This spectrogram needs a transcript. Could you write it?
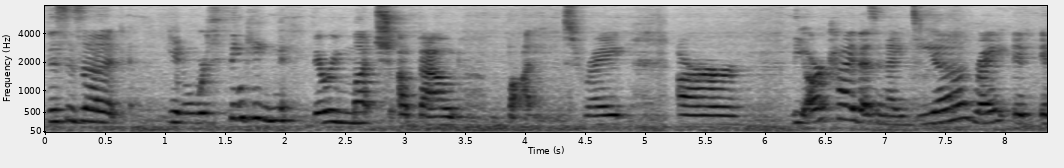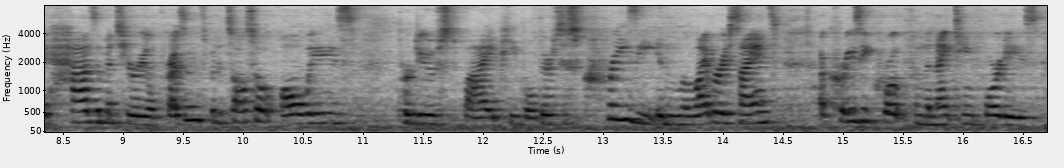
this is a, you know, we're thinking very much about bodies, right? Our, the archive as an idea, right, it, it has a material presence, but it's also always produced by people. There's this crazy, in the library science, a crazy quote from the 1940s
